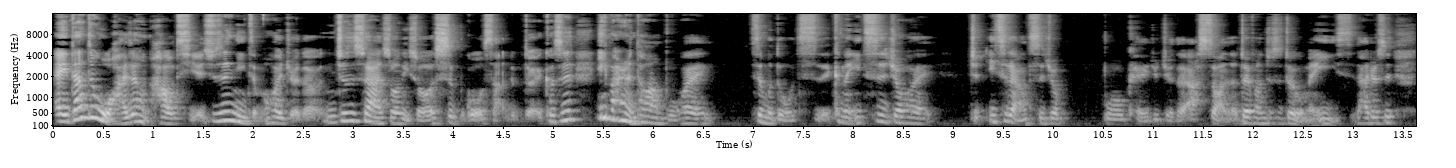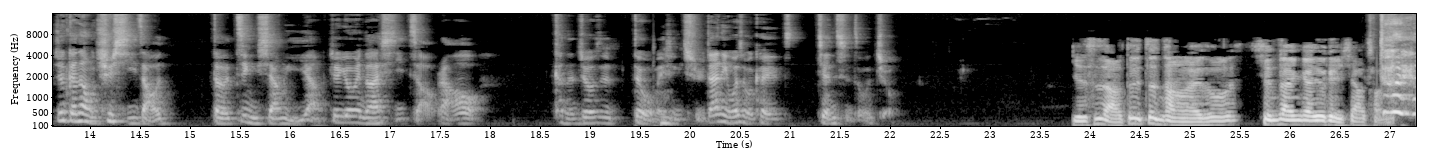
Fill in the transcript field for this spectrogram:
哎，但是我还是很好奇，就是你怎么会觉得，你就是虽然说你说事不过三，对不对？可是一般人通常不会这么多次，可能一次就会就一次两次就不 OK，就觉得啊算了，对方就是对我没意思，他就是就跟那种去洗澡的静香一样，就永远都在洗澡，然后可能就是对我没兴趣。但你为什么可以坚持这么久？也是啊，对正常人来说，现在应该就可以下船。对啊，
